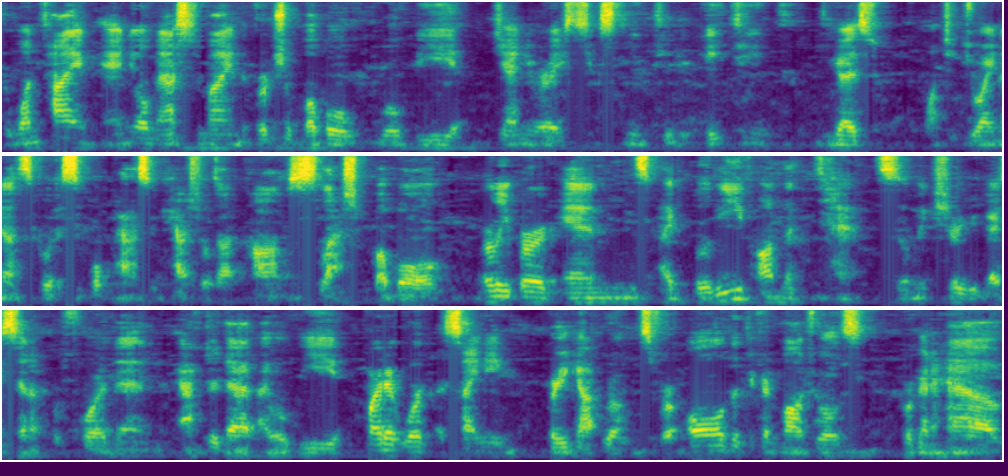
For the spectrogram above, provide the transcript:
the one time annual mastermind, the virtual bubble will be January 16th to the 18th. If you guys want to join us, go to simplepassivecashflow.com slash bubble early bird ends, I believe, on the 10th. So make sure you guys sign up before then. After that, I will be hard at work assigning breakout rooms for all the different modules. We're going to have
